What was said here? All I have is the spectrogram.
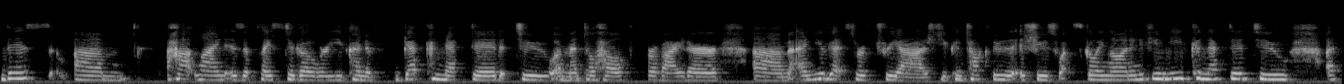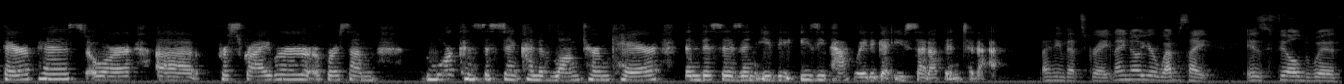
this um, hotline is a place to go where you kind of get connected to a mental health provider um, and you get sort of triaged. You can talk through the issues, what's going on. And if you need connected to a therapist or a prescriber for some more consistent kind of long-term care, then this is an easy, easy pathway to get you set up into that. I think that's great. And I know your website is filled with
